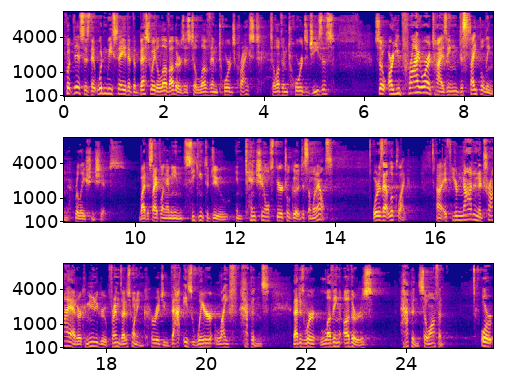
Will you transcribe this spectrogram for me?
put this is that wouldn't we say that the best way to love others is to love them towards Christ, to love them towards Jesus? So are you prioritizing discipling relationships? By discipling, I mean seeking to do intentional spiritual good to someone else. What does that look like? Uh, if you're not in a triad or a community group, friends, I just want to encourage you. That is where life happens. That is where loving others happens so often. Or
